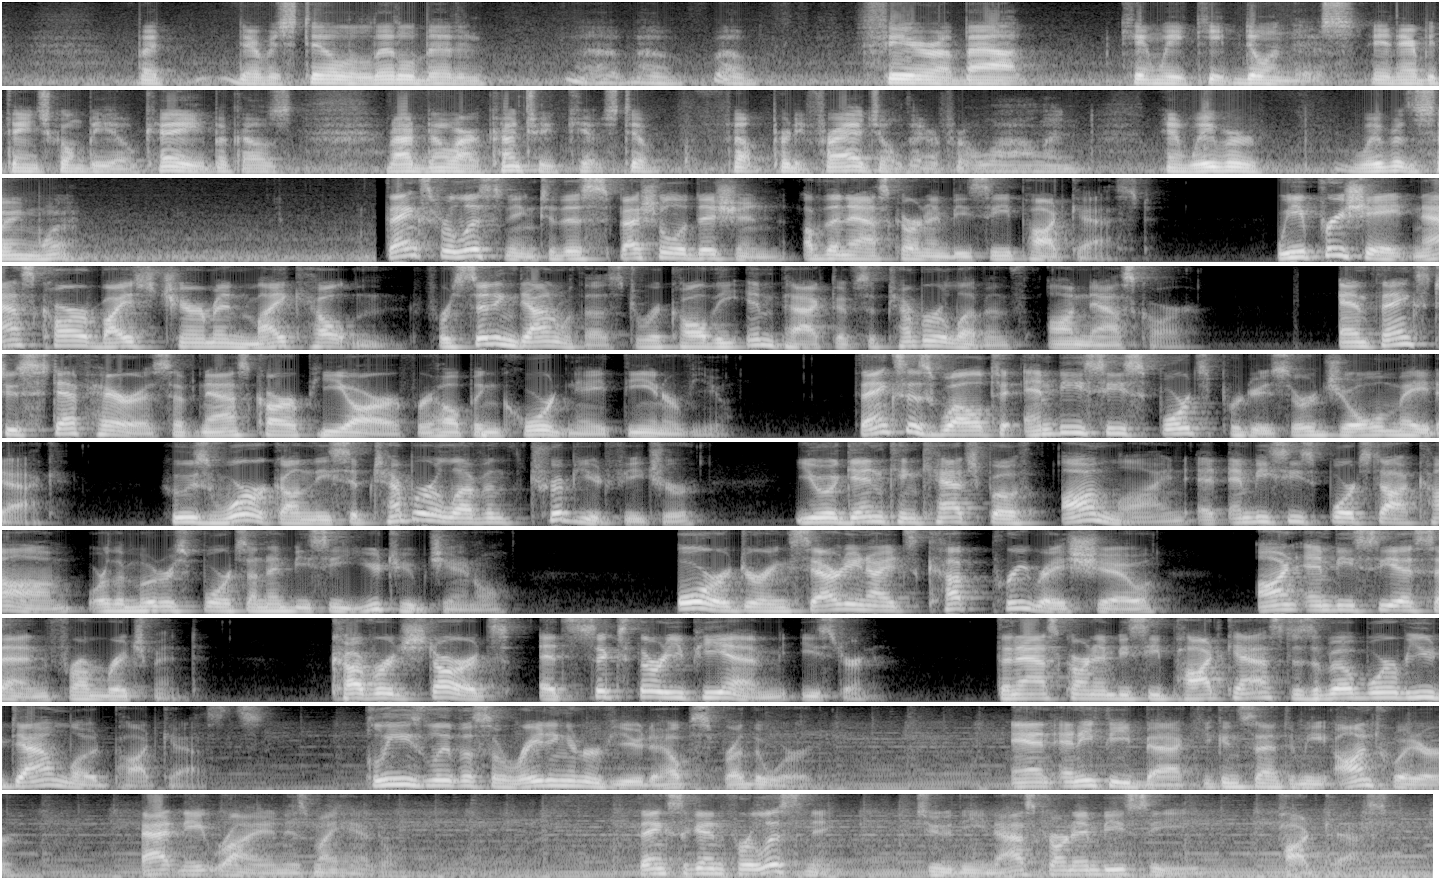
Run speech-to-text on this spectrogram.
But there was still a little bit in- uh, of, of fear about, can we keep doing this? And everything's gonna be okay, because I know our country still felt pretty fragile there for a while, and, and we were, we were the same way. Thanks for listening to this special edition of the NASCAR and NBC podcast. We appreciate NASCAR Vice Chairman Mike Helton for sitting down with us to recall the impact of September 11th on NASCAR. And thanks to Steph Harris of NASCAR PR for helping coordinate the interview. Thanks as well to NBC sports producer Joel Madak, whose work on the September 11th tribute feature you again can catch both online at NBCSports.com or the Motorsports on NBC YouTube channel, or during Saturday night's Cup pre race show on NBCSN from Richmond. Coverage starts at 6:30 p.m. Eastern. The NASCAR and NBC podcast is available wherever you download podcasts. Please leave us a rating and review to help spread the word. And any feedback you can send to me on Twitter at Nate Ryan is my handle. Thanks again for listening to the NASCAR and NBC podcast.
